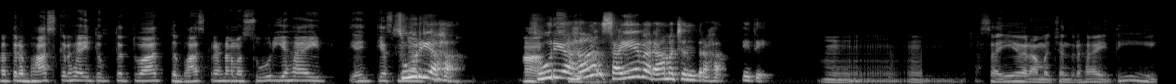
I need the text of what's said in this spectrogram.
तत्र भास्करः इति उक्तत्वात् भास्करः नाम सूर्यः इत्- इत्यस्मिन् सूर्यः सूर्यः. स एव रामचन्द्रः इति Mm, mm. स एव रामचन्द्रः इति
